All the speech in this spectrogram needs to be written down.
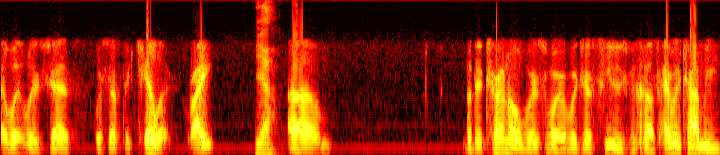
It was just was just a killer, right? Yeah. Um, but the turnovers were, were just huge because every time you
